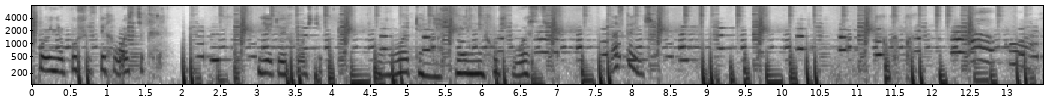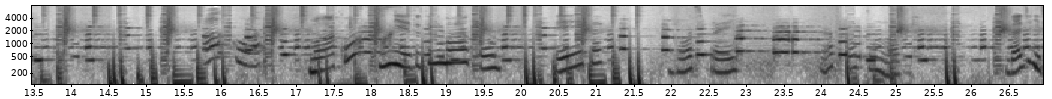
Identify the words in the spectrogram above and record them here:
какой у нее пушистый хвостик. Где твой хвостик? Вот он длинный хвост- хвостик. Да, Молоко? Нет, это не молоко. Это вот спрей от колтунов. Да, Денис?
